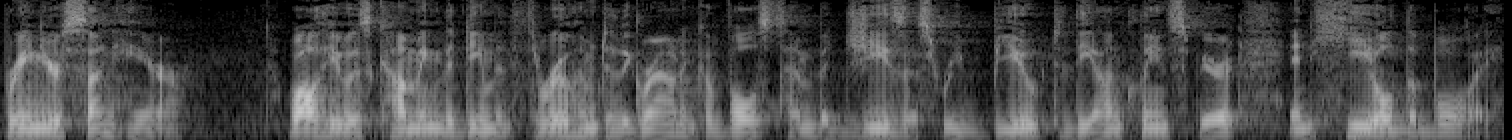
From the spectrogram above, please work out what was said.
Bring your son here. While he was coming, the demon threw him to the ground and convulsed him. But Jesus rebuked the unclean spirit and healed the boy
